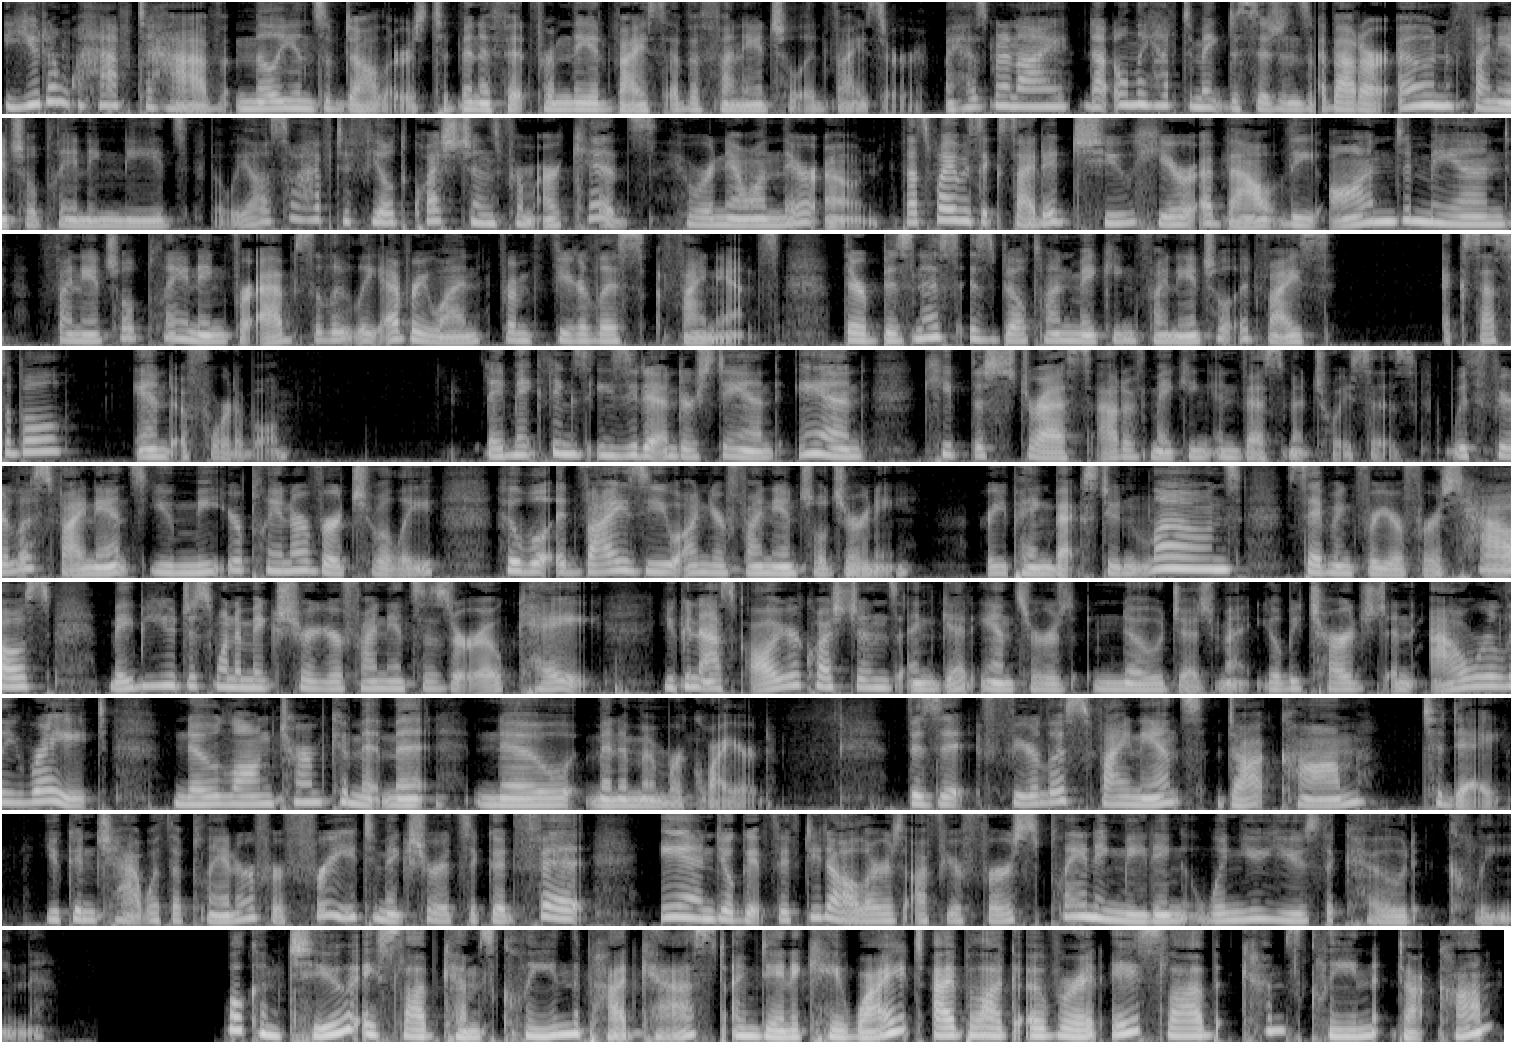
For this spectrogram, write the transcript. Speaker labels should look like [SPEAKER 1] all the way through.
[SPEAKER 1] You don't have to have millions of dollars to benefit from the advice of a financial advisor. My husband and I not only have to make decisions about our own financial planning needs, but we also have to field questions from our kids who are now on their own. That's why I was excited to hear about the on demand financial planning for absolutely everyone from Fearless Finance. Their business is built on making financial advice accessible and affordable. They make things easy to understand and keep the stress out of making investment choices. With Fearless Finance, you meet your planner virtually who will advise you on your financial journey. Are you paying back student loans, saving for your first house? Maybe you just want to make sure your finances are okay. You can ask all your questions and get answers, no judgment. You'll be charged an hourly rate, no long term commitment, no minimum required. Visit fearlessfinance.com today. You can chat with a planner for free to make sure it's a good fit, and you'll get $50 off your first planning meeting when you use the code CLEAN. Welcome to A Slob Comes Clean, the podcast. I'm Dana K. White. I blog over at aslobcomesclean.com.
